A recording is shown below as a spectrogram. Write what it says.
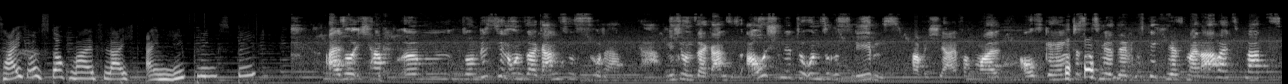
Zeig uns doch mal vielleicht ein Lieblingsbild. Also ich habe ähm, so ein bisschen unser ganzes, oder ja, nicht unser ganzes, Ausschnitte unseres Lebens habe ich hier einfach mal aufgehängt. Das ist mir sehr wichtig. Hier ist mein Arbeitsplatz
